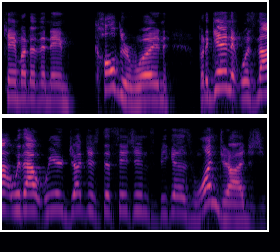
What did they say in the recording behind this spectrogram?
came under the name Calderwood. But again, it was not without weird judges' decisions because one judge,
